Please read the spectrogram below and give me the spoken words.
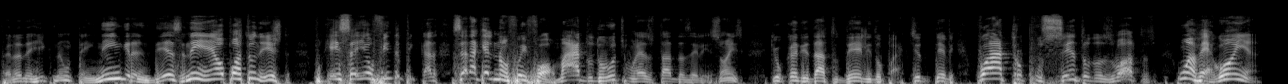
Fernando Henrique não tem nem grandeza, nem é oportunista, porque isso aí é o fim da picada. Será que ele não foi informado do último resultado das eleições? Que o candidato dele, do partido, teve 4% dos votos? Uma vergonha!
